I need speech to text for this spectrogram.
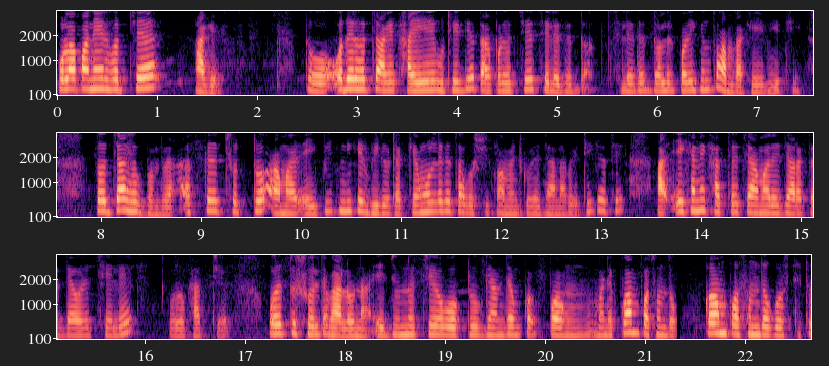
পোলাপানের হচ্ছে আগে। তো ওদের হচ্ছে আগে খাইয়ে উঠিয়ে দিয়ে তারপরে হচ্ছে ছেলেদের দল। ছেলেদের দলের পরেই কিন্তু আমরা খেয়ে নিয়েছি। তো যাই হোক বন্ধুরা, আজকের ছোট্ট আমার এই পিকনিকের ভিডিওটা কেমন লেগেছে অবশ্যই কমেন্ট করে জানাবে, ঠিক আছে? আর এখানে খাচ্ছে হচ্ছে আমার এই যে আর একটা দেওয়ারের ছেলে ও খাচ্ছে। ওর একটু শরীরটা ভালো না এই জন্য হচ্ছে ও একটু গ্যামজাম মানে কম পছন্দ কম পছন্দ করছে। তো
